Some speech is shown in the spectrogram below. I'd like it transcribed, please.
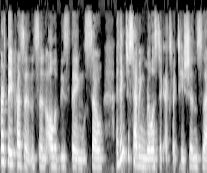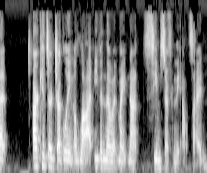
birthday presents and all of these things so i think just having realistic expectations that our kids are juggling a lot even though it might not seem so from the outside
